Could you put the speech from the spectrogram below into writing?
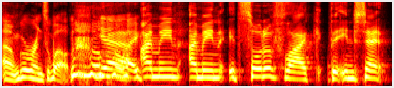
um, ruins the world. Yeah, Like- I mean, I mean, it's sort of like the internet.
